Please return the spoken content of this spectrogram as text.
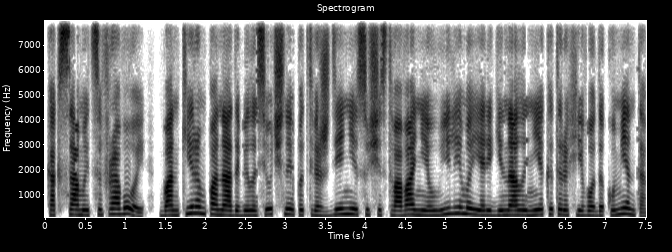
как самый цифровой, банкирам понадобилось очное подтверждение существования Уильяма и оригиналы некоторых его документов,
